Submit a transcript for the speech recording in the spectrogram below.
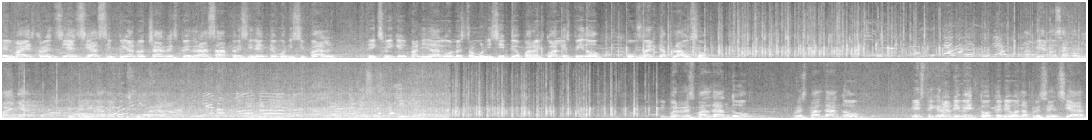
el maestro en ciencias Cipriano Charres Pedraza, presidente municipal de Ixmiquilpan Hidalgo, nuestro municipio, para el cual les pido un fuerte aplauso. También nos acompaña el delegado municipal, David Martínez Escamilla. Y pues respaldando, respaldando este gran evento tenemos la presencia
